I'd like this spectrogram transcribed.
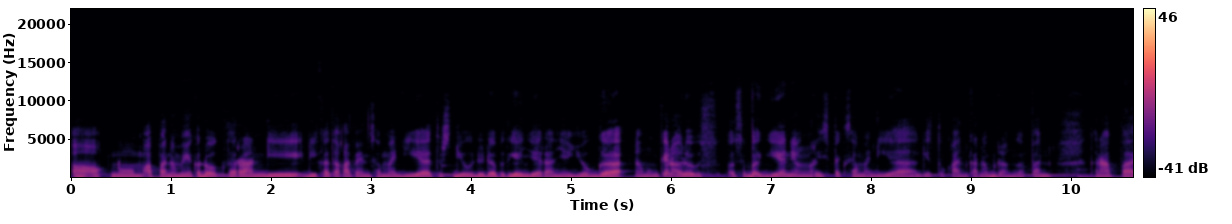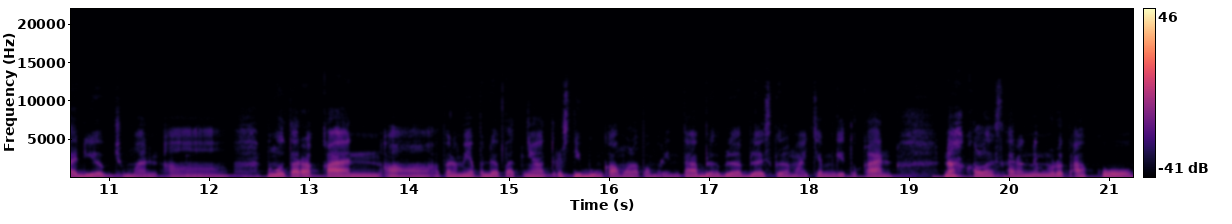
uh, oknum apa namanya kedokteran di dikata-katain sama dia terus dia udah dapet ganjarannya juga. Nah mungkin ada sebagian yang respect sama dia gitu kan karena beranggapan kenapa dia cuman uh, mengutarakan uh, apa namanya pendapatnya terus dibungkam oleh pemerintah bla bla bla segala macam gitu kan. Nah kalau sekarang ini menurut aku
